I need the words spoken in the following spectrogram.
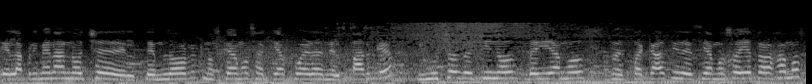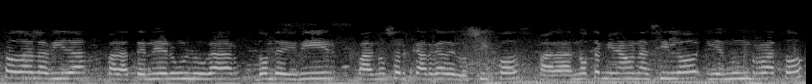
En la primera noche del temblor nos quedamos aquí afuera en el parque y muchos vecinos veíamos nuestra casa y decíamos, oye, trabajamos toda la vida para tener un lugar donde vivir, para no ser carga de los hijos, para no terminar un asilo y en un rato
